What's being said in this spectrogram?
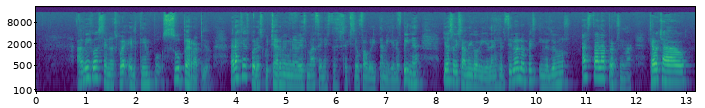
Amigos, se nos fue el tiempo súper rápido. Gracias por escucharme una vez más en esta sección favorita Miguel Opina. Yo soy su amigo Miguel Ángel Silva López y nos vemos hasta la próxima. Chao, chao.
